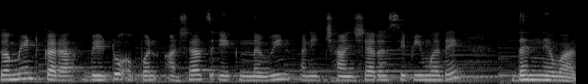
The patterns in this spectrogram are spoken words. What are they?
कमेंट करा. भेटू आपण अशाच एक नवीन आणि छानशा रेसिपीमध्ये धन्यवाद.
